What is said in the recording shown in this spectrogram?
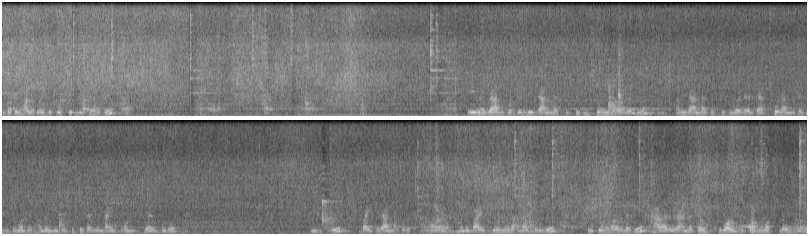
এটাকে ভালো করে একটু কষিয়ে নিতে হবে। এইভাবে আলু পটলের রান্না খেতে ভীষণ ভালো লাগে। আমি রান্না করছি, তোমরা দেখো রান্নাটা যদি তোমাদের ভালো লেগে থাকে, তাহলে লাইক কমেন্ট শেয়ার করো। এইভাবে বাড়িতে রান্না করে খাওয়া মানে বাড়ির জন্য রান্না করলে খেতেও ভালো লাগে। আর রান্নাটাও খুব অল্প তেল মশলাই হয়।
